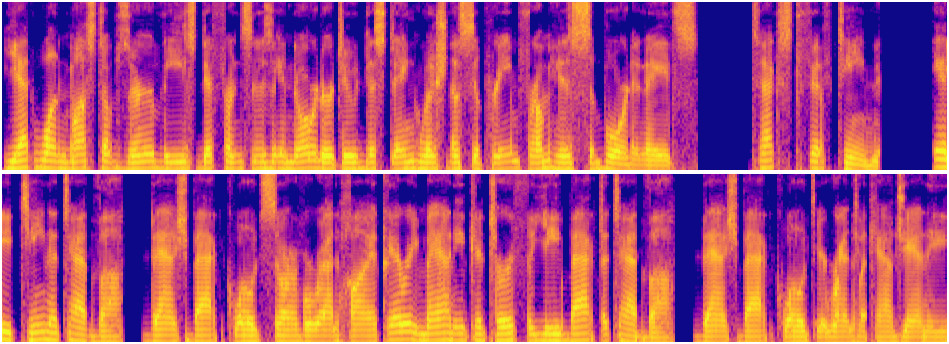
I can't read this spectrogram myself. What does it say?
yet one must observe these differences in order to distinguish the Supreme from his subordinates. Text 15. 18 Atadva, dash back quote Sarvaradhyakari Mani Katurthayi Bhaktatadva, dash back quote Irandhakajani.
